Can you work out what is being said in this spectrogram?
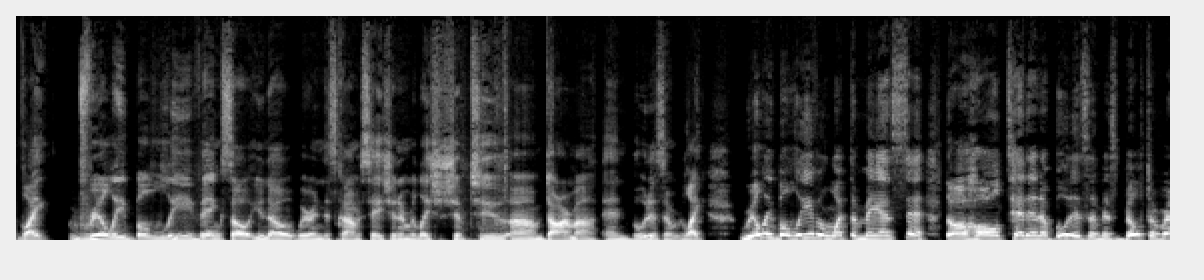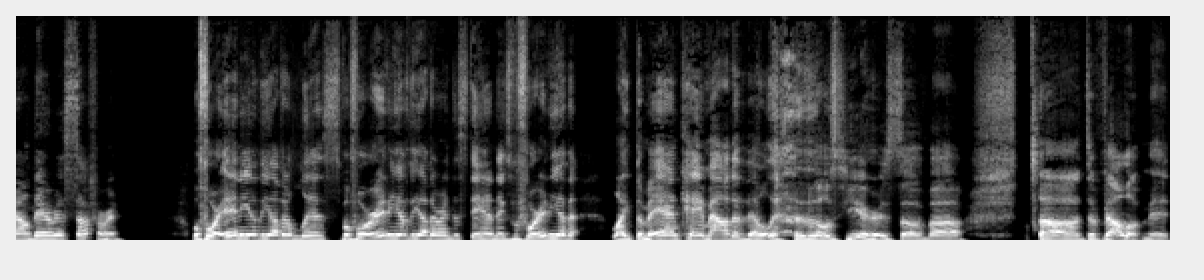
like really believing. So, you know, we're in this conversation in relationship to um, Dharma and Buddhism, like really believing what the man said. The whole tenet of Buddhism is built around there is suffering. Before any of the other lists, before any of the other understandings, before any of the, like the man came out of those, those years of uh, uh, development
